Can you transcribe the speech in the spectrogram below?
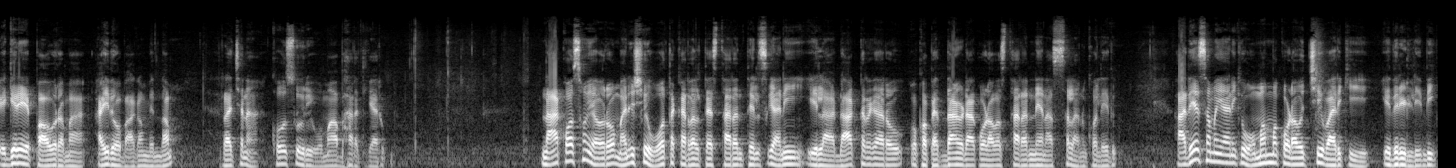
ఎగిరే పావురమ ఐదో భాగం విందాం. రచన కోసూరి ఉమాభారతి గారు. నా కోసం ఎవరో మనిషి ఊతకర్రలు తెస్తారని తెలుసు కానీ ఇలా డాక్టర్ గారు ఒక పెద్ద ఆవిడ కూడా వస్తారని నేను అస్సలు అనుకోలేదు. అదే సమయానికి ఉమమ్మ కూడా వచ్చి వారికి ఎదురిళ్ళింది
